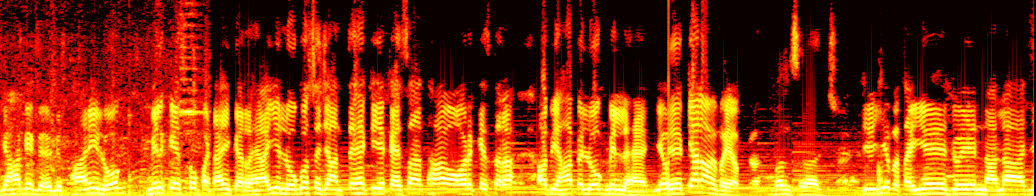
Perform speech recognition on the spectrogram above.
यहाँ के स्थानीय लोग मिल के इसको पटाई कर रहे हैं। आइए लोगों से जानते हैं कि ये कैसा था और किस तरह अब यहाँ पे लोग मिल रहे हैं। ये, क्या नाम है भाई आपका? बंसराज। जी ये बताइए जो ये नाला आज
